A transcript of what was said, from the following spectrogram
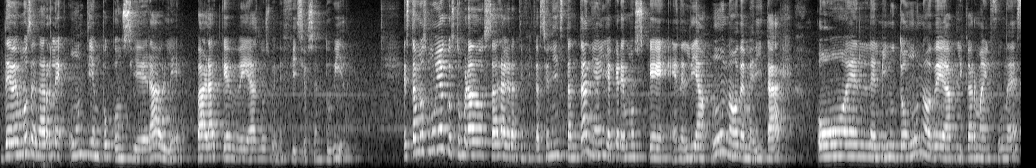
debemos de darle un tiempo considerable para que veas los beneficios en tu vida. Estamos muy acostumbrados a la gratificación instantánea y ya queremos que en el día 1 de meditar o en el minuto 1 de aplicar mindfulness,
